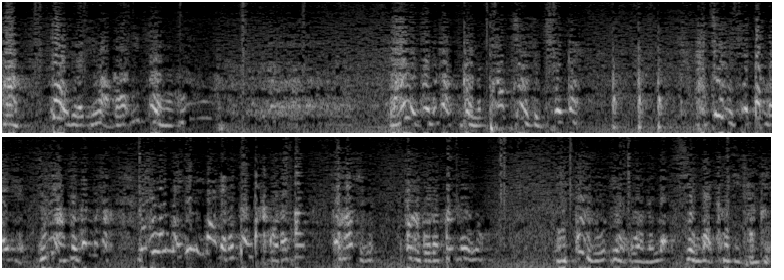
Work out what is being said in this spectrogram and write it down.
啊，站起来挺老高，一坐下。哪也做不正？哥们，他就是缺钙，他就是缺蛋白质，营养素跟不上。你说我每个礼拜给他炖大骨头汤，不好使，大骨头汤没有用。你不如用我们的现代科技产品。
